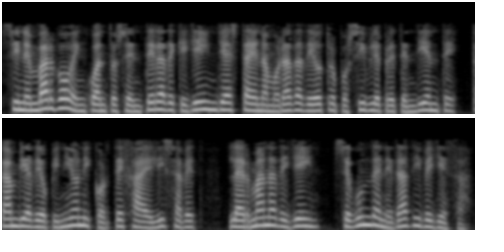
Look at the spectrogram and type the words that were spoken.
Sin embargo, en cuanto se entera de que Jane ya está enamorada de otro posible pretendiente, cambia de opinión y corteja a Elizabeth, la hermana de Jane, segunda en edad y belleza.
